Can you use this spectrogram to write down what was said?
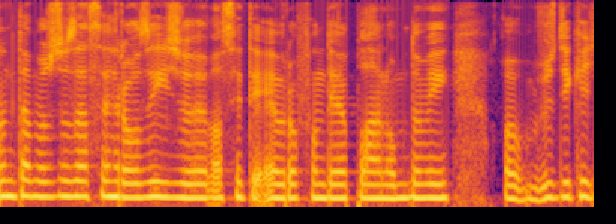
Len tam možno zase hrozí, že vlastne tie eurofondy a plán obnovy vždy, keď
